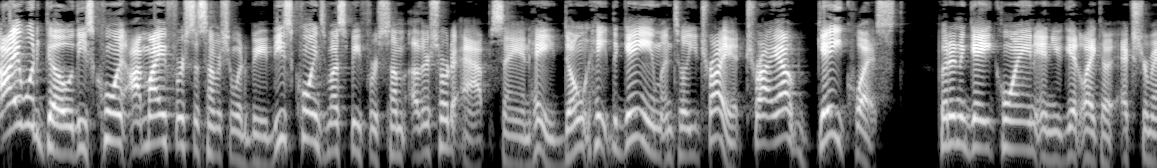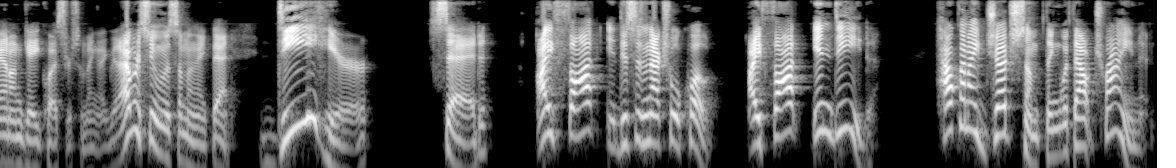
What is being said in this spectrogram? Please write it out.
I would go, these coins, uh, my first assumption would be, these coins must be for some other sort of app saying, hey, don't hate the game until you try it. Try out Gay Quest. Put in a gay coin and you get like an extra man on Gay Quest or something like that. I would assume it was something like that. D here said, I thought, this is an actual quote, I thought, indeed, how can I judge something without trying it?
